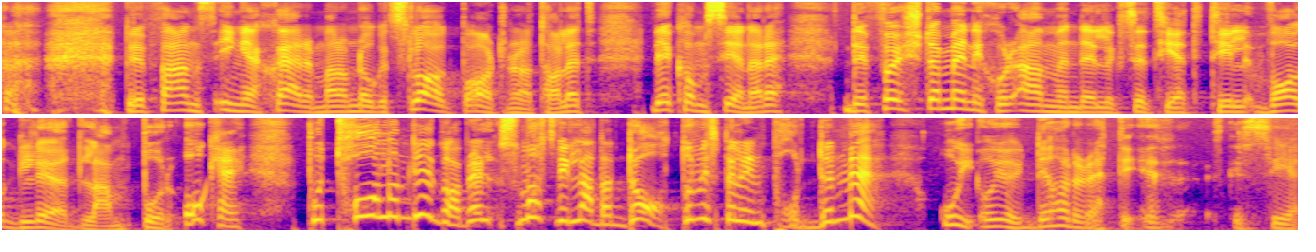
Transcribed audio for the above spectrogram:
Det fanns inga skärmar av något slag på 1800-talet. Det kom senare. Det första människor använde elektricitet till var glödlampor. Okej, okay. på tal om det Gabriel så måste vi ladda datorn vi spelar in podden med. Oj, oj, oj, det har du rätt i. Jag ska se.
